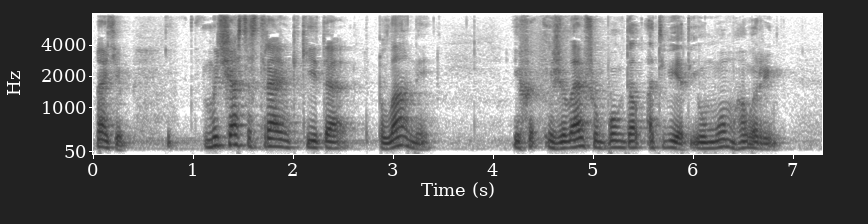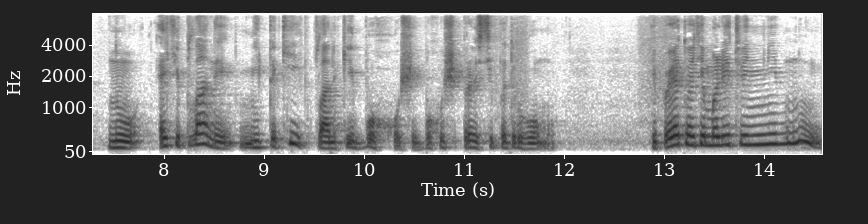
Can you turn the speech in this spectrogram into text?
Знаете, мы часто строим какие-то планы и, и желаем, чтобы Бог дал ответ, и умом говорим. Но эти планы не такие планы, какие Бог хочет. Бог хочет провести по-другому. И поэтому эти молитвы не, ну,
